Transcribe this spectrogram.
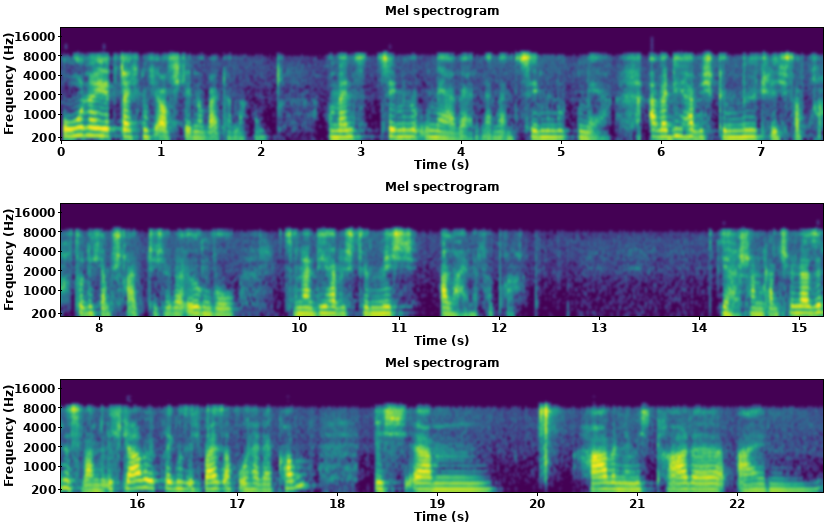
ohne jetzt gleich mich aufstehen und weitermachen. Und wenn es zehn Minuten mehr werden, dann werden es zehn Minuten mehr. Aber die habe ich gemütlich verbracht und nicht am Schreibtisch oder irgendwo, sondern die habe ich für mich alleine verbracht. ja, schon ein ganz schöner Sinneswandel. Ich glaube übrigens, ich weiß auch, woher der kommt. Ich ähm, habe nämlich gerade ein,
